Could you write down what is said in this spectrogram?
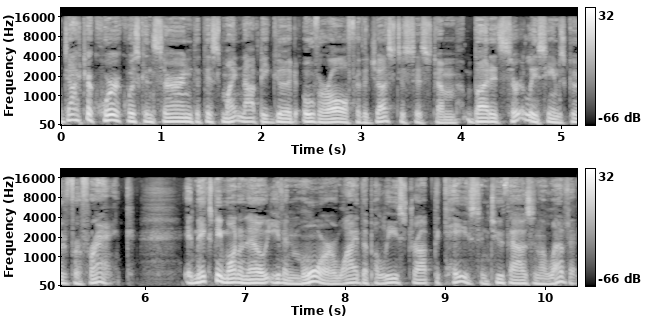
Dr. Quirk was concerned that this might not be good overall for the justice system, but it certainly seems good for Frank. It makes me want to know even more why the police dropped the case in 2011.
